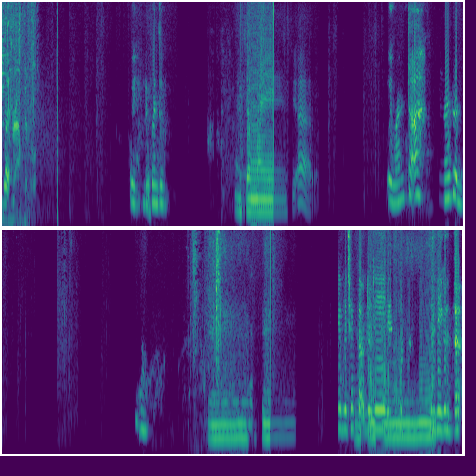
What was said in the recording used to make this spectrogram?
Trap deployed. Ui, depan tu. Macam main CR. Ui, mantap ah. Razon. Oh, dia bercakap dari dari, dari kotak.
